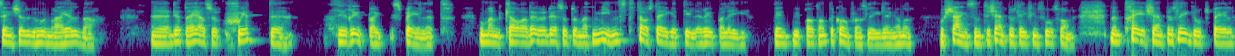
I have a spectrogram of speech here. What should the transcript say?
sen 2011. Eh, detta är alltså sjätte Europaspelet och man klarar då dessutom att minst ta steget till Europa League. Vi pratar inte Conference League längre nu. Och chansen till Champions League finns fortfarande. Men tre Champions League-gruppspel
